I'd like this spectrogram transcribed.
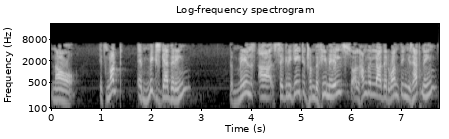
now, it's not a mixed gathering, the males are segregated from the females, so alhamdulillah that one thing is happening.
